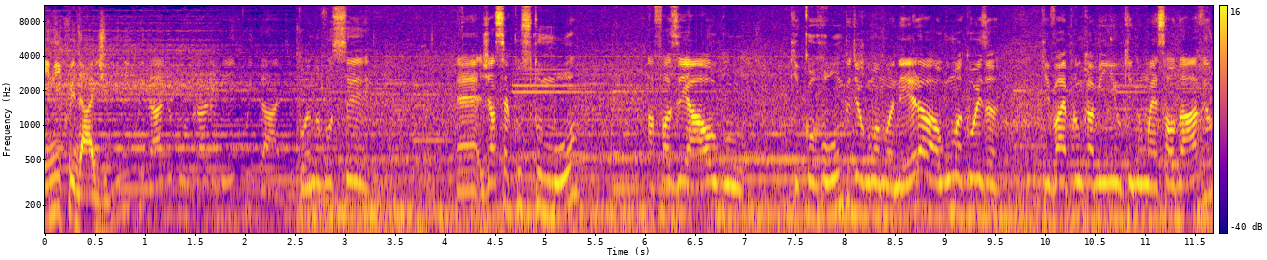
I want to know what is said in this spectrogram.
Iniquidade. Iniquidade o contrário de iniquidade. Quando você é, já se acostumou a fazer algo que corrompe de alguma maneira, alguma coisa que vai para um caminho que não é saudável,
